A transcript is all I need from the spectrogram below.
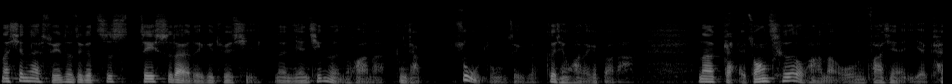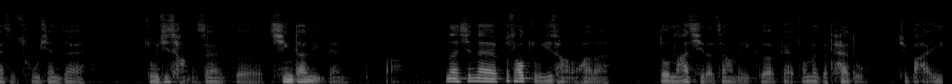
那现在随着这个 Z Z 时代的一个崛起，那年轻人的话呢，更加注重这个个性化的一个表达。那改装车的话呢，我们发现也开始出现在。主机厂的这样一个清单里边啊，那现在不少主机厂的话呢，都拿起了这样的一个改装的一个态度，去把一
